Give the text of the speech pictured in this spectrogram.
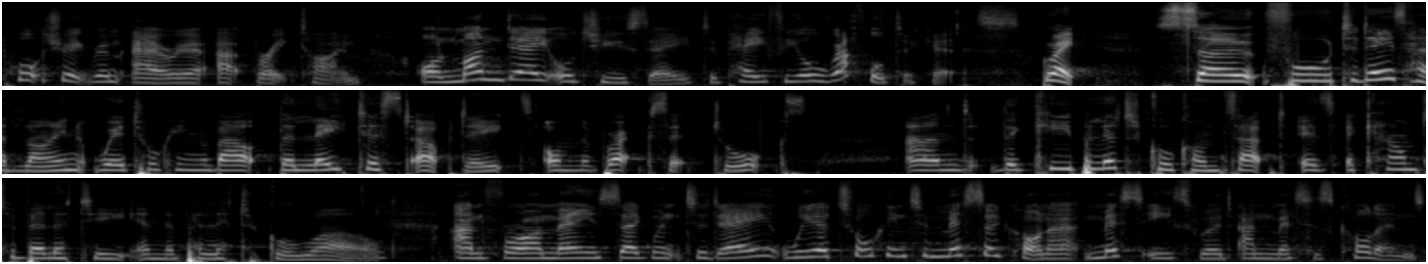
portrait room area at break time on Monday or Tuesday to pay for your raffle tickets. Great. So, for today's headline, we're talking about the latest updates on the Brexit talks, and the key political concept is accountability in the political world. And for our main segment today, we are talking to Miss O'Connor, Miss Eastwood, and Mrs. Collins,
